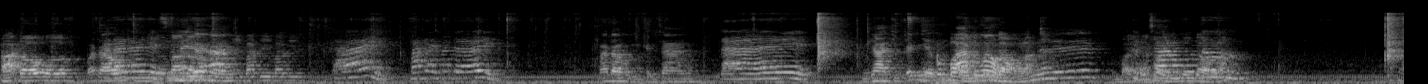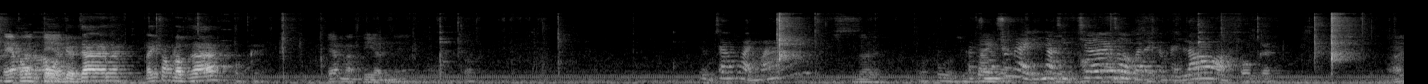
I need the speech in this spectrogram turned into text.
bắt đâu ừ. bắt Đây, đầu. đây, để chị bắt. này bắt đi bắt đi. Đây bắt đây bắt đây. Bắt đầu mình kiểm tra đây. Nhà chịu trách nhiệm không không bảy bán đúng không? đỏ lắm Ừ. đấy Bảy kiểm tra vô tư. là thôi tiền. kiểm tra em này. Đánh xong đập ra. Ok. Ép là tiền đấy kiểm tra thoải mái. Rồi. Các chú suốt ngày đến nhà chị chơi rồi mà lại còn phải lo. Ok. Đấy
